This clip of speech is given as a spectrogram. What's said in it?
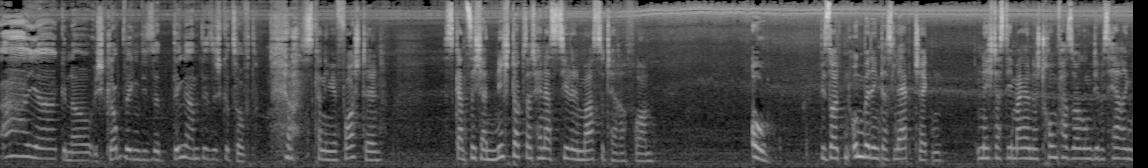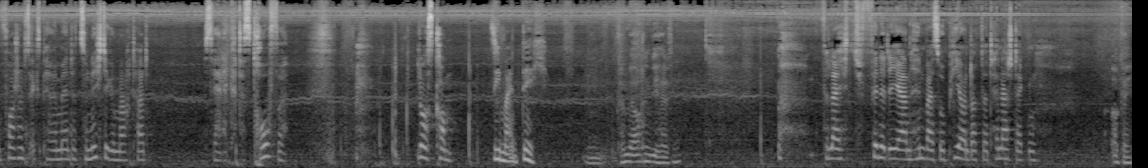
Ah ja, genau. Ich glaube, wegen dieser Dinge haben die sich gezopft. Ja, das kann ich mir vorstellen. Das ist ganz sicher nicht Dr. Tenners Ziel, den Mars zu terraformen. Oh, wir sollten unbedingt das Lab checken. Nicht, dass die mangelnde Stromversorgung die bisherigen Forschungsexperimente zunichte gemacht hat. Das wäre eine Katastrophe. Los, komm. Sie meint dich. Können wir auch irgendwie helfen? Vielleicht findet ihr ja einen Hinweis, wo Pia und Dr. Tenner stecken. Okay.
